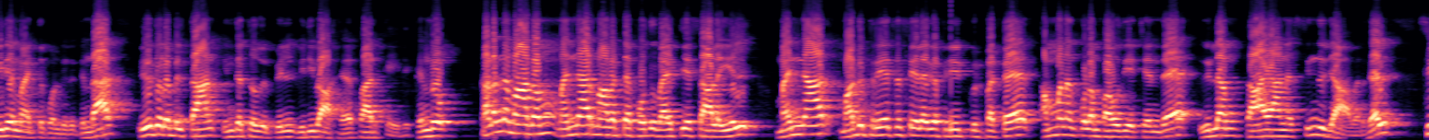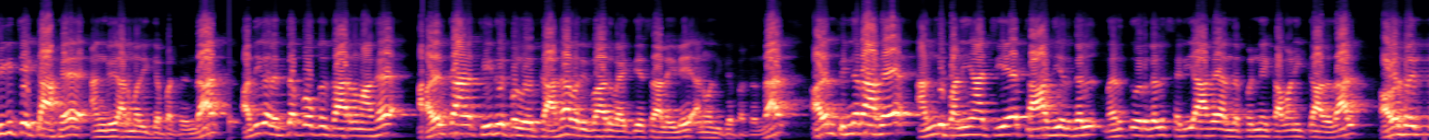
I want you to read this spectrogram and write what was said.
உயிரை மாய்த்துக் கொண்டிருக்கின்றார். இது தொடர்பில் தான் இந்த தொகுப்பில் விரிவாக பார்க்க இருக்கின்றோம். கடந்த மாதம் மன்னார் மாவட்ட பொது வைத்தியசாலையில் மன்னார் மது பிரேச செயலக பிரிவிற்குட்பட்ட அம்மனக்குளம் பகுதியைச் சேர்ந்த இளம் தாயான சிந்துஜா அவர்கள் சிகிச்சைக்காக அங்கு அனுமதிக்கப்பட்டிருந்தார். அதிக இரத்தப்போக்கு காரணமாக அதற்கான தீர்வு பெறுவதற்காக அவர் இவ்வாறு வைத்தியசாலையிலே அனுமதிக்கப்பட்டிருந்தார். அதன் பின்னராக அங்கு பணியாற்றிய தாதியர்கள் மருத்துவர்கள் சரியாக அந்த பெண்ணை கவனிக்காததால் அவர்களின்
